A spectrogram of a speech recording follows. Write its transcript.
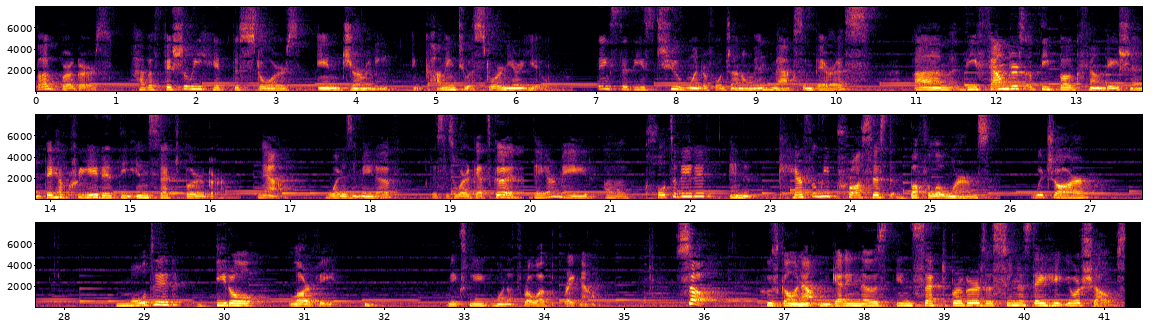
Bug burgers have officially hit the stores in Germany and coming to a store near you. Thanks to these two wonderful gentlemen, Max and Baris, um, the founders of the Bug Foundation, they have created the insect burger. Now, what is it made of? This is where it gets good. They are made of cultivated and carefully processed buffalo worms, which are molded beetle larvae. Makes me want to throw up right now. So, who's going out and getting those insect burgers as soon as they hit your shelves?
